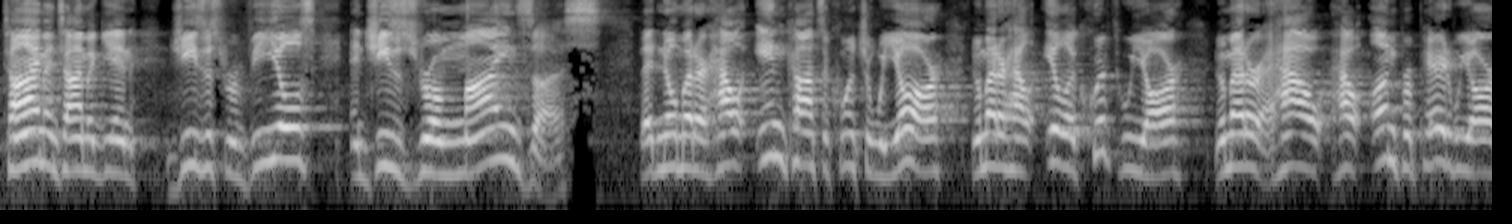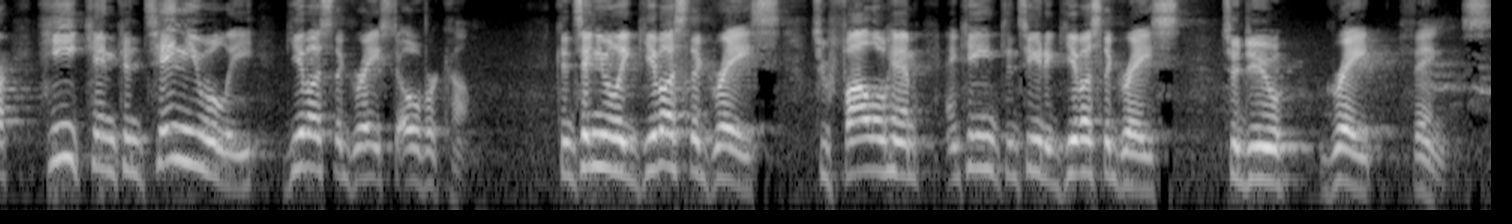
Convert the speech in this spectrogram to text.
Time and time again, Jesus reveals and Jesus reminds us that no matter how inconsequential we are, no matter how ill equipped we are, no matter how, how unprepared we are, He can continually give us the grace to overcome. Continually give us the grace to follow him and can continue to give us the grace to do great things.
